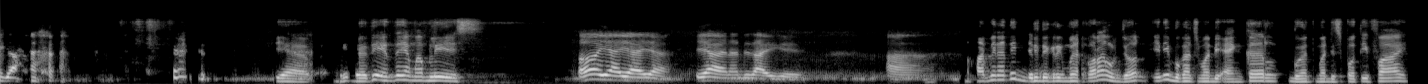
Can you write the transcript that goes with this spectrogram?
enggak. Ya, ber- berarti ente yang publish. Oh iya iya iya. Iya nanti lagi. Ah. Tapi nanti didengerin banyak orang loh, John. Ini bukan cuma di Anchor, bukan cuma di Spotify,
